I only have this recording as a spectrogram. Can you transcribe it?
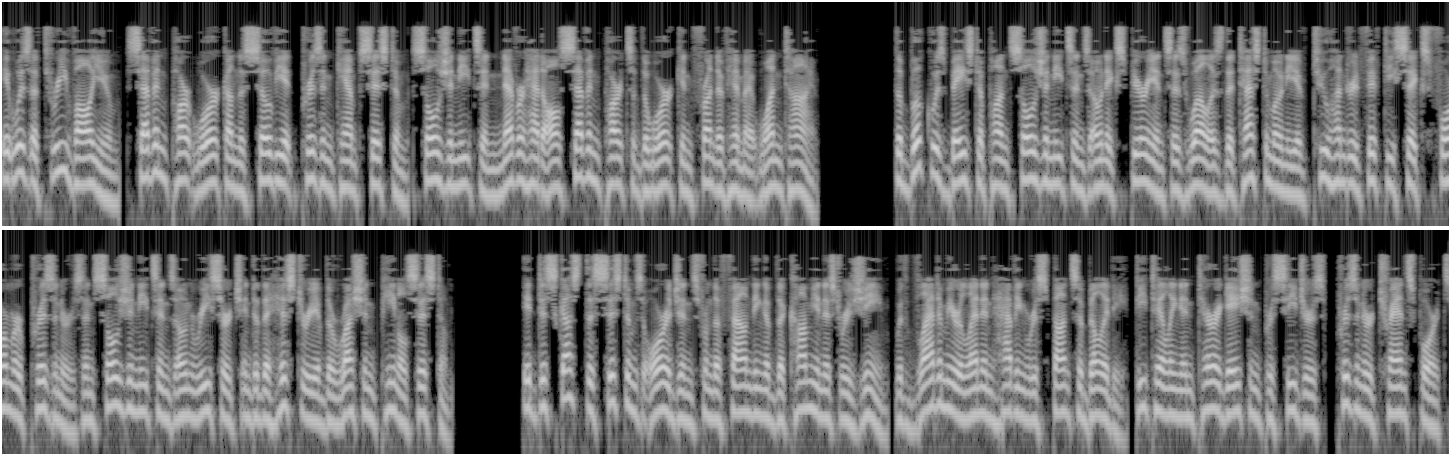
It was a three-volume, seven-part work on the Soviet prison camp system Solzhenitsyn never had all seven parts of the work in front of him at one time. The book was based upon Solzhenitsyn's own experience as well as the testimony of 256 former prisoners and Solzhenitsyn's own research into the history of the Russian penal system. It discussed the system's origins from the founding of the communist regime, with Vladimir Lenin having responsibility, detailing interrogation procedures, prisoner transports,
